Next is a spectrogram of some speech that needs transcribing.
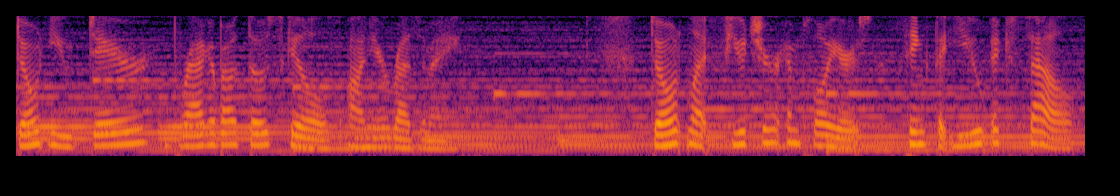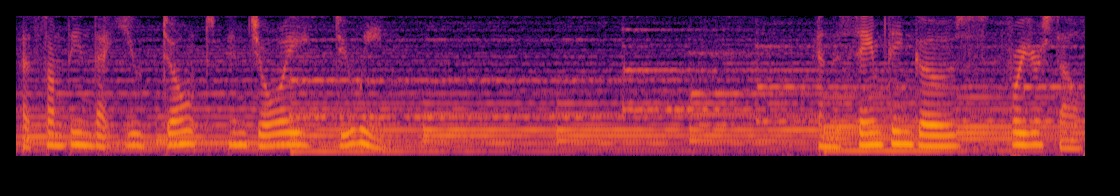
don't you dare brag about those skills on your resume. Don't let future employers think that you excel at something that you don't enjoy doing. And the same thing goes for yourself.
